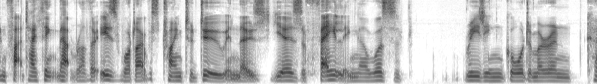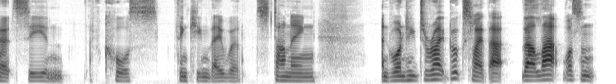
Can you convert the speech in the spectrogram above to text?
in fact, I think that rather is what I was trying to do in those years of failing. I was reading Gordimer and Coetzee, and of course, thinking they were stunning, and wanting to write books like that. Well, that wasn't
